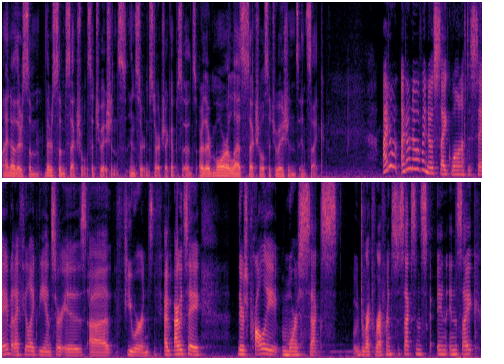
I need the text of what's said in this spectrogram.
I know there's some there's some sexual situations in certain Star Trek episodes. Are there more or less sexual situations in Psych? I don't I don't know if I know psych well enough to say, but I feel like the answer is uh, fewer and I, I would say there's probably more sex direct reference to sex in in, in psych,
